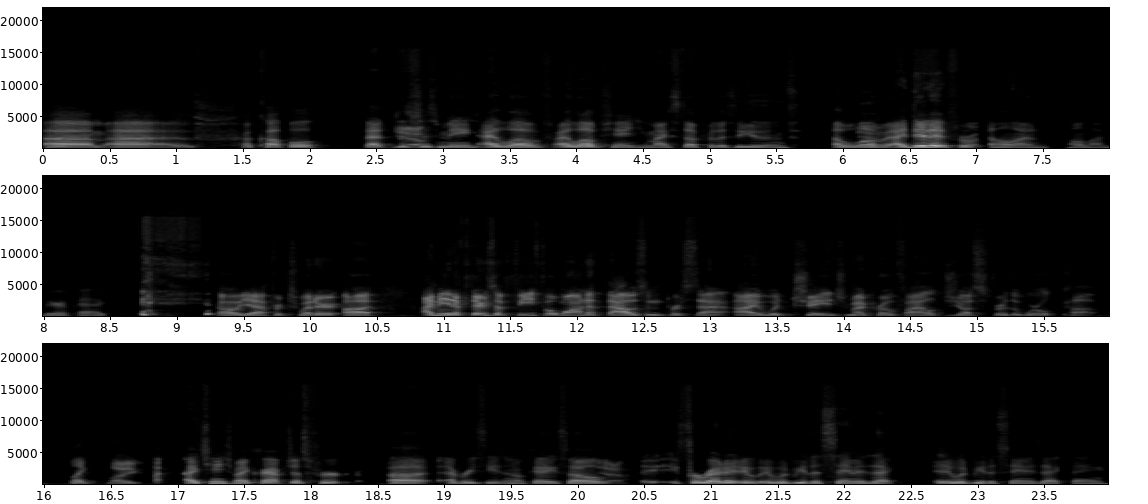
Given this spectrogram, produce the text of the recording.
Um. Uh. A couple. That this Yeah. is me. I love. I love changing my stuff for the seasons. I love Yeah. it. I did it for. Hold on. Hold on. Be right back. Oh yeah, for Twitter. Uh, I mean, if there's a FIFA one, a thousand percent, I would change my profile just for the World Cup. Like Like, I changed my crap just for uh every season. Okay. So Yeah. eh, for Reddit, it, it would be the same exact. It would be the same exact thing.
